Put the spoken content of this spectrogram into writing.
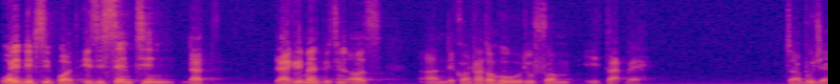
what deep sea port is the same thing that the agreement between us and the contractor who will do from Itakpe to Abuja,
